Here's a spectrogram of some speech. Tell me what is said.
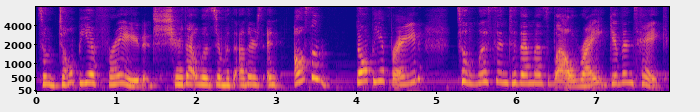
So don't be afraid to share that wisdom with others. And also, don't be afraid to listen to them as well, right? Give and take.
